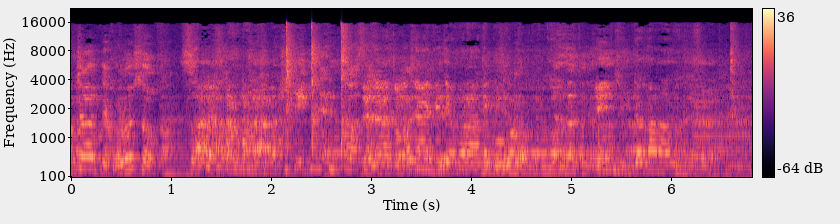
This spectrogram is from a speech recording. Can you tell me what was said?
っちゃんってこの人か。いやだからとっちゃん来てもらうエンジンかからんのですよ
